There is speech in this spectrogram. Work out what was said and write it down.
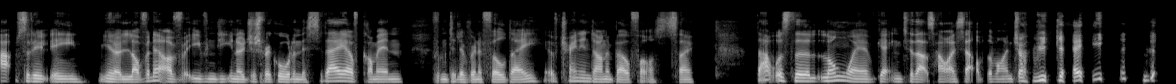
absolutely, you know, loving it. I've even, you know, just recording this today. I've come in from delivering a full day of training down in Belfast. So that was the long way of getting to that's how I set up the Mind Tribe UK.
